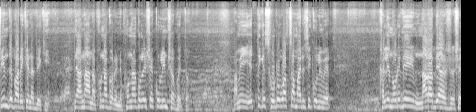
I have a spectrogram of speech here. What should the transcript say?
চিনতে পারে কিনা দেখি। না না না, ফোনা করেনি। ফোনা করলে সে কুলিম সাপ হয়তো আমি এর থেকে ছোট বাচ্চা মারিছি কুলিমের। খালি নড়ি দিয়ে নাড়া দেওয়া সে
